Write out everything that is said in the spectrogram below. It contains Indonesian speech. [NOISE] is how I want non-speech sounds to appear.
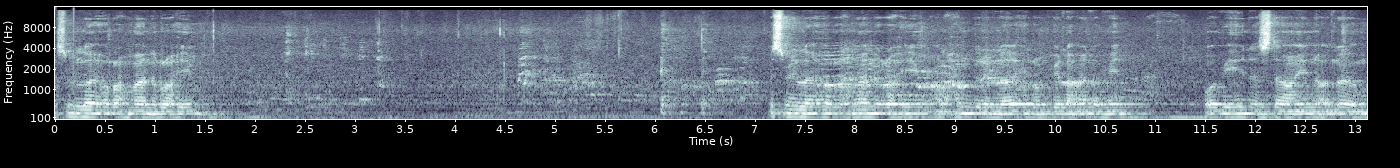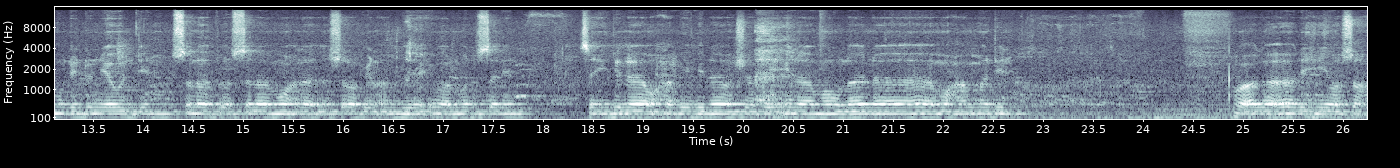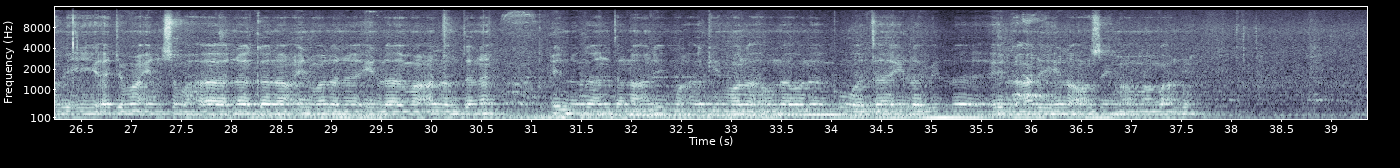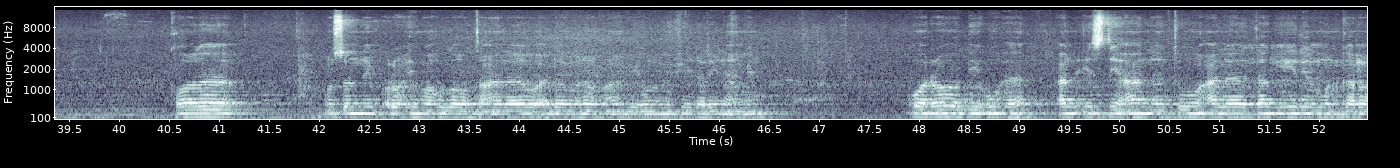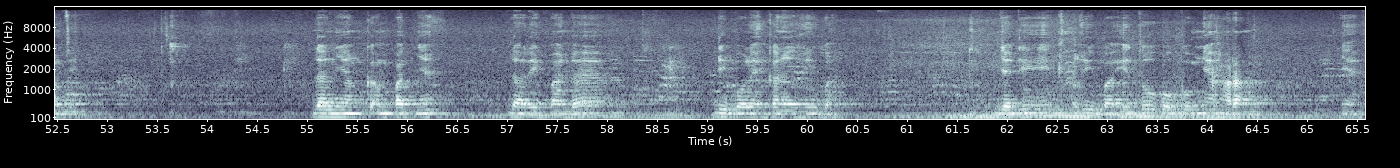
بسم الله الرحمن الرحيم بسم الله الرحمن الرحيم الحمد لله رب العالمين وبه نستعين على أمور الدنيا والدين والصلاة والسلام على أشرف الأنبياء والمرسلين سيدنا وحبيبنا وشفيعنا مولانا محمد وعلى آله وصحبه أجمعين. سبحانك لا علم لنا إلا ما علمتنا إنك أنت العليم الحكيم. ولا حول ولا قوة إلا بالله العلي العظيم. أما بعد. قال مصنف رحمه الله تعالى وألا من بعلم في دارنا آمين. ورابعها الإستعانة على تغيير المنكرات. Dan yang keempatnya daripada dibolehkan riba. Jadi riba itu hukumnya haram ya.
